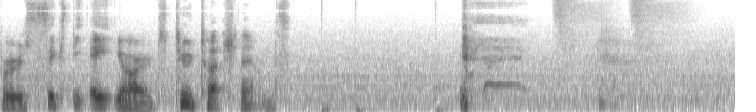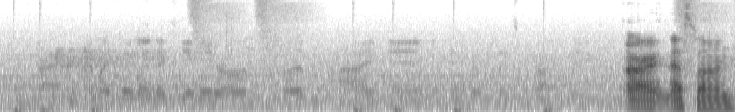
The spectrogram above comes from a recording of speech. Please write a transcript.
for 68 yards, two touchdowns. Alright. I might play my next game later on, but I am gonna go play some Rocket League. Alright, that's fine.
